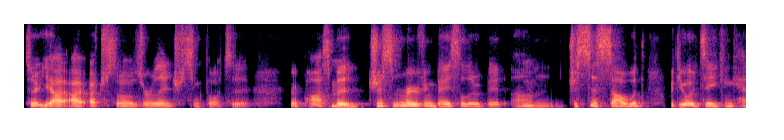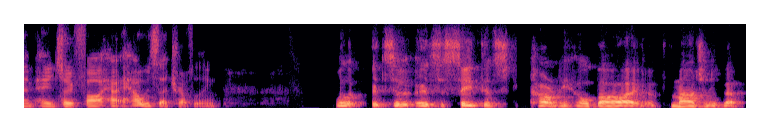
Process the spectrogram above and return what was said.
So yeah, I, I just thought it was a really interesting thought to go past. Mm. But just moving base a little bit, mm. um, just to start with, with your Deakin campaign so far, how, how is that travelling? Well, it's a it's a seat that's currently held by a margin of about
